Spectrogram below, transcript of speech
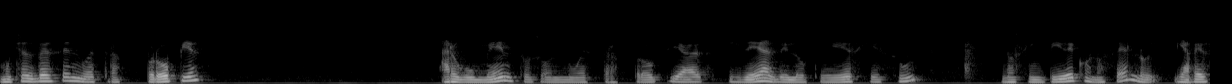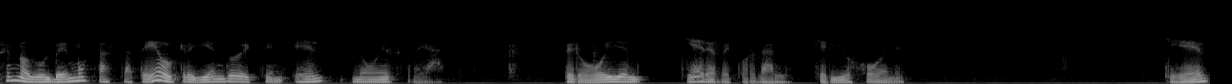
Muchas veces nuestras propias argumentos o nuestras propias ideas de lo que es Jesús nos impide conocerlo y a veces nos volvemos hasta ateo creyendo de que Él no es real. Pero hoy Él quiere recordarle, queridos jóvenes, que Él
